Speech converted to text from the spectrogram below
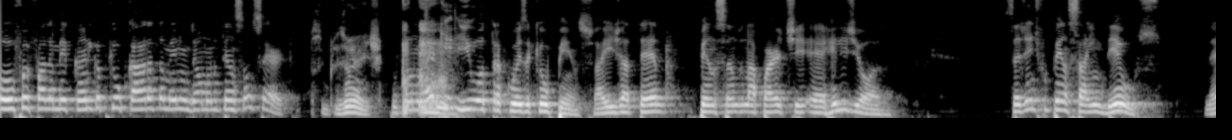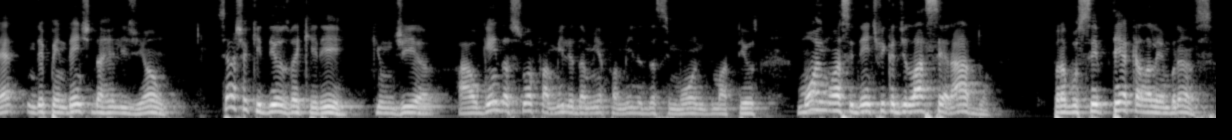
ou foi falha mecânica porque o cara também não deu a manutenção certa. Simplesmente. Então não é que. E outra coisa que eu penso, aí já até pensando na parte é, religiosa. Se a gente for pensar em Deus, né, independente da religião, você acha que Deus vai querer que um dia alguém da sua família, da minha família, da Simone, do Mateus, morre num acidente, fica dilacerado para você ter aquela lembrança?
